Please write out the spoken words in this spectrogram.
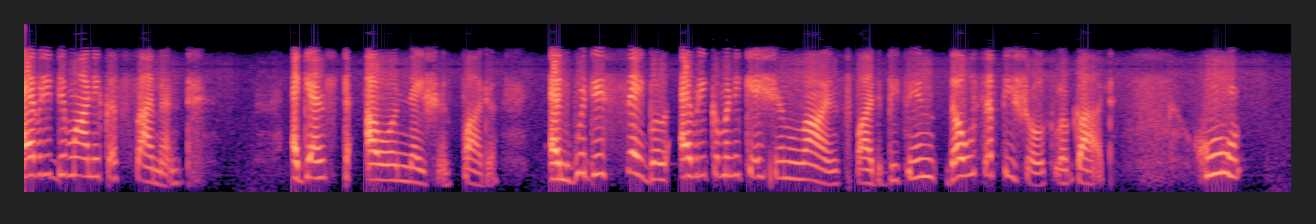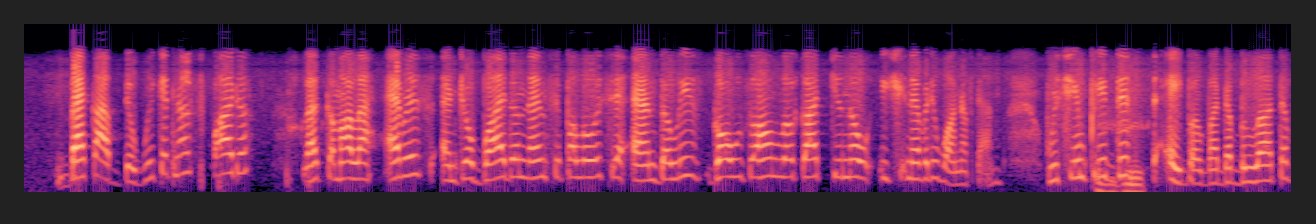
every demonic assignment against our nation, Father. And we disable every communication lines, Father, between those officials, Lord God, who back up the wickedness, Father, like Kamala Harris and Joe Biden, Nancy Pelosi, and the list goes on, Lord God, you know each and every one of them. We simply mm-hmm. disable by the blood of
